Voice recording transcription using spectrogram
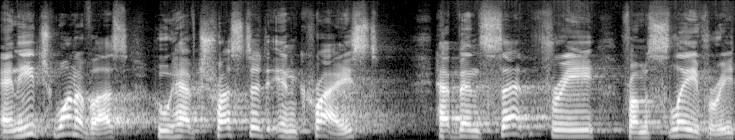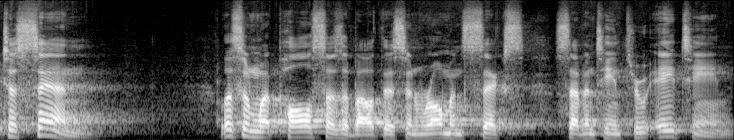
And each one of us who have trusted in Christ have been set free from slavery to sin. Listen what Paul says about this in Romans 6 17 through 18.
